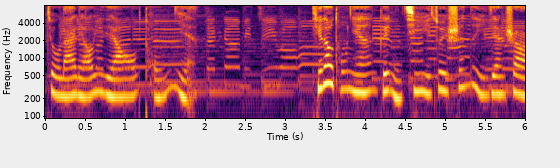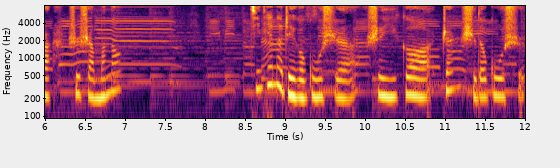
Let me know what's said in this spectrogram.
就来聊一聊童年。提到童年，给你记忆最深的一件事儿是什么呢？今天的这个故事是一个真实的故事，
